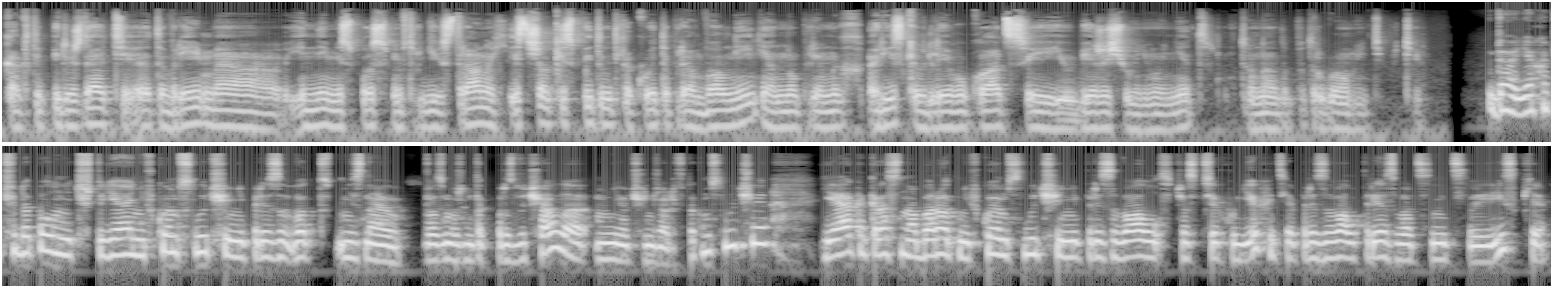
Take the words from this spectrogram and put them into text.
как-то переждать это время иными способами в других странах. Если человек испытывает какое-то прям волнение, но прямых рисков для эвакуации и убежища у него нет, то надо по-другому идти пути. Да, я хочу дополнить, что я ни в коем случае не призываю, вот не знаю, возможно, так прозвучало, мне очень жаль в таком случае. Я как раз наоборот ни в коем случае не призывал сейчас всех уехать, я призывал трезво оценить свои риски,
